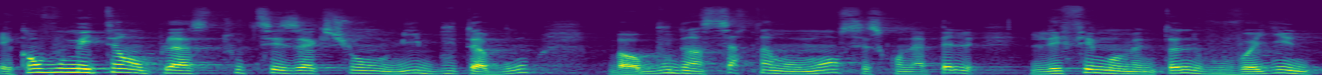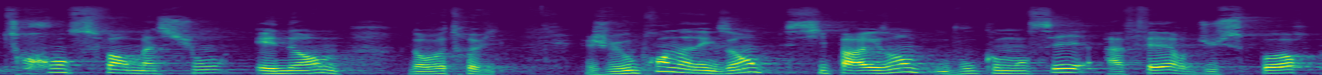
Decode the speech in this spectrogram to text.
Et quand vous mettez en place toutes ces actions mis bout à bout, bah, au bout d'un certain moment, c'est ce qu'on appelle l'effet momentum. Vous voyez une transformation énorme dans votre vie. Je vais vous prendre un exemple. Si par exemple, vous commencez à faire du sport,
